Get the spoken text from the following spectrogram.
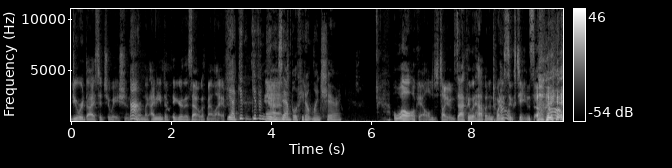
do or die situations Ah. where i'm like i need to figure this out with my life Yeah, give give me an example if you don't mind sharing. Well okay i'll just tell you exactly what happened in 2016 so Oh,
